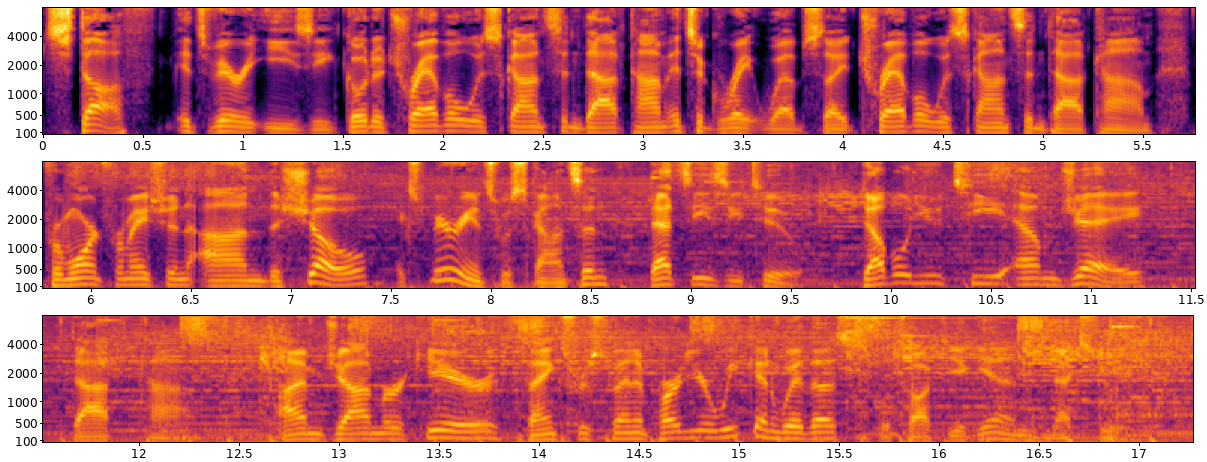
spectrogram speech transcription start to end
stuff, it's very easy. Go to travelwisconsin.com. It's a great website, travelwisconsin.com. For more information on the show, Experience Wisconsin, that's easy too. WTMJ.com. I'm John Mercure. Thanks for spending part of your weekend with us. We'll talk to you again next week.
